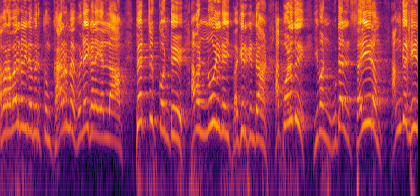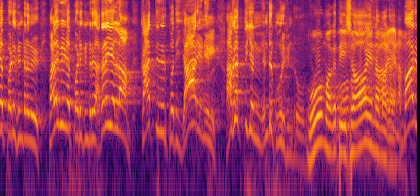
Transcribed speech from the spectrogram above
அவரவர்களிடம் இருக்கும் கர்ம வினைகளை எல்லாம் பெற்றுக்கொண்டு அவன் நூலினை பகிர்கின்றான். அப்பொழுது இவன் உடல் சரீரம் அங்ககீனப்படுகின்றது பலவீனப்படுகின்றது. அதனையெல்லாம் காத்து நிற்பது யார் எனில் அகத்தியன் என்று கூறுகின்றோம். ஓம் நமக அவ்வாறு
